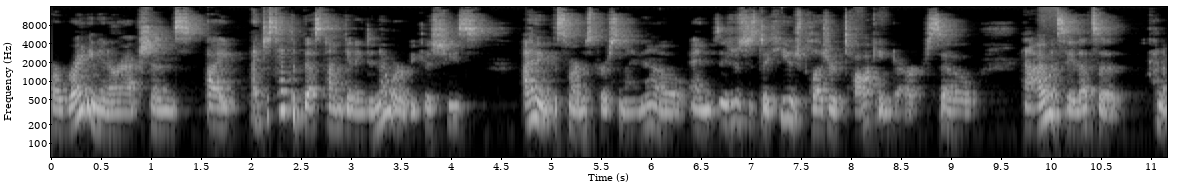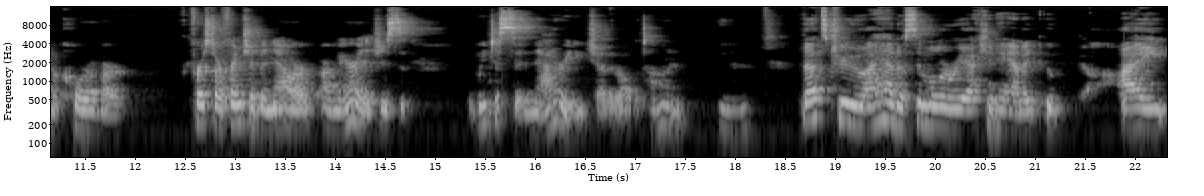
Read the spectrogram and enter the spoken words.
our writing interactions i i just had the best time getting to know her because she's i think the smartest person i know and it was just a huge pleasure talking to her so i would say that's a kind of a core of our first our friendship and now our, our marriage is we just sit and natter at each other all the time you know That's true. I had a similar reaction to Anna. I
